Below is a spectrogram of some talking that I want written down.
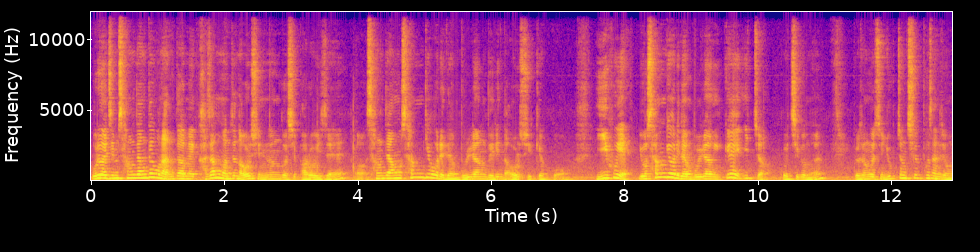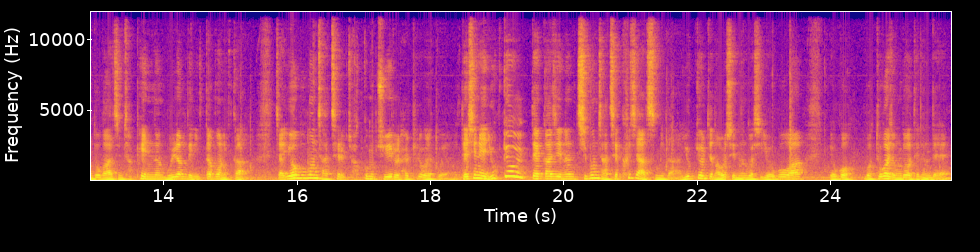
우리가 지금 상장되고 난 다음에 가장 먼저 나올 수 있는 것이 바로 이제 어, 상장 후 3개월에 대한 물량들이 나올 수 있겠고 이후에 요 3개월에 대한 물량이 꽤 있죠. 그 지금은 요 정도 지금 6.7% 정도가 지금 잡혀 있는 물량들이 있다 보니까 자, 이 부분 자체를 조금 주의를 할 필요가 있고요. 대신에 6개월 때까지는 지분 자체 크지 않습니다. 6개월 때 나올 수 있는 것이 요거와 요거 뭐 두 가지 정도가 되는데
